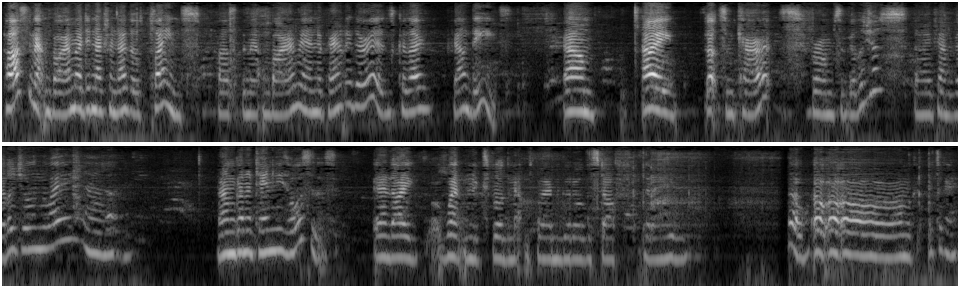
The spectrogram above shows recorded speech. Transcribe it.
past the mountain biome. I didn't actually know there was plains past the mountain biome, and apparently there is, because I found these. Um, I got some carrots from some villagers. I found a village along the way. Um, I'm gonna tame these horses. And I went and explored the mountains biome and got all the stuff that I needed. Oh, oh, oh, oh, oh, oh it's okay.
